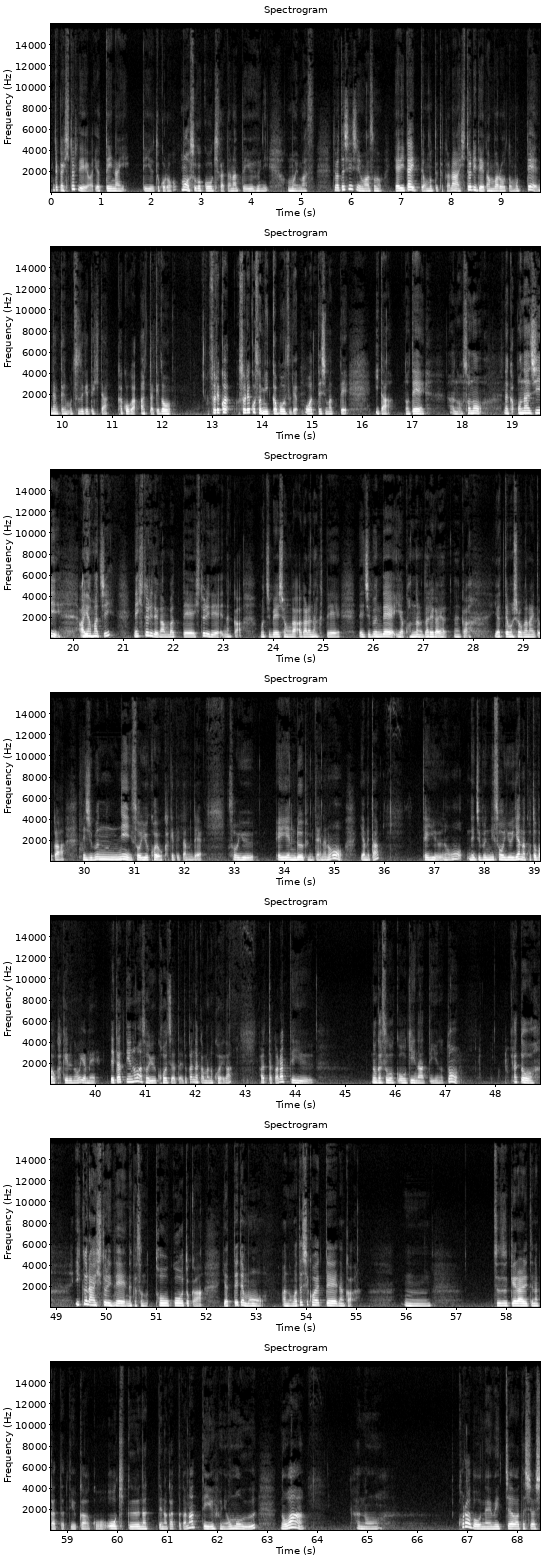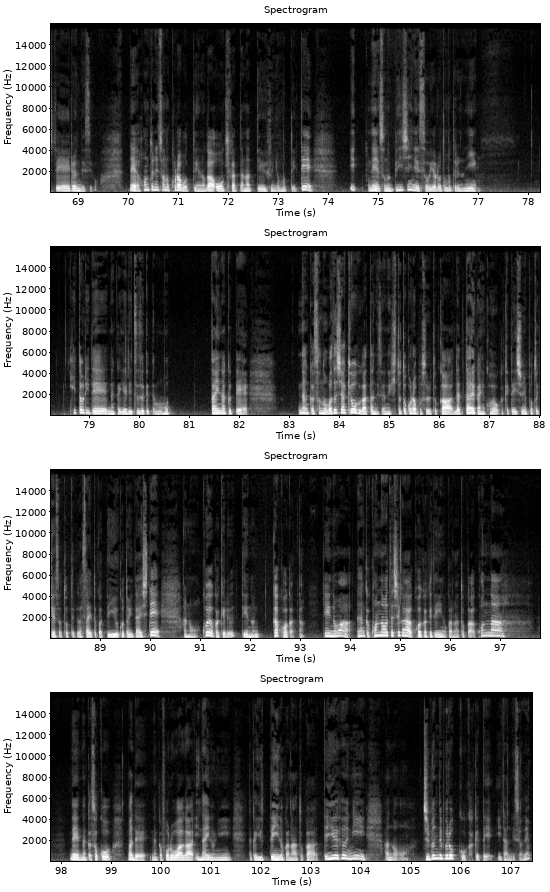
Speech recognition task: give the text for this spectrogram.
だから一人ではやっていないっていうところもすごく大きかったなっていうふうに思います。で私自身はそのやりたいって思ってたから一人で頑張ろうと思って何回も続けてきた過去があったけどそれこそれこそ三日坊主で終わってしまっていたのであのそのなんか同じ過ちね、一人で頑張って一人でなんかモチベーションが上がらなくてで自分でいやこんなの誰がやなんかやってもしょうがないとか、で自分にそういう声をかけてたのでそういう永遠ループみたいなのをやめたっていうのを、ね、自分にそういう嫌な言葉をかけるのをやめれたっていうのはそういうコーチだったりとか仲間の声があったからっていうのがすごく大きいなっていうのとあといくら一人でなんかその投稿とかやっててもあの私こうやってなんかうん続けられてなかったっていうかこう大きくなってなかったかなっていうふうに思うのはあのコラボをねめっちゃ私はしているんですよ。で本当にそのコラボっていうのが大きかったなっていうふうに思っていてい、ね、そのビジネスをやろうと思ってるのに一人でなんかやり続けてももったいなくてなんかその私は恐怖があったんですよね人とコラボするとか誰かに声をかけて一緒にポッドキャストを撮ってくださいとかっていうことに対してあの声をかけるっていうのが怖かったっていうのはなんかこんな私が声かけていいのかなとかこんなねなんかそこまでなんかフォロワーがいないのになんか言っていいのかなとかっていうふうにあの自分でブロックをかけていたんですよね。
